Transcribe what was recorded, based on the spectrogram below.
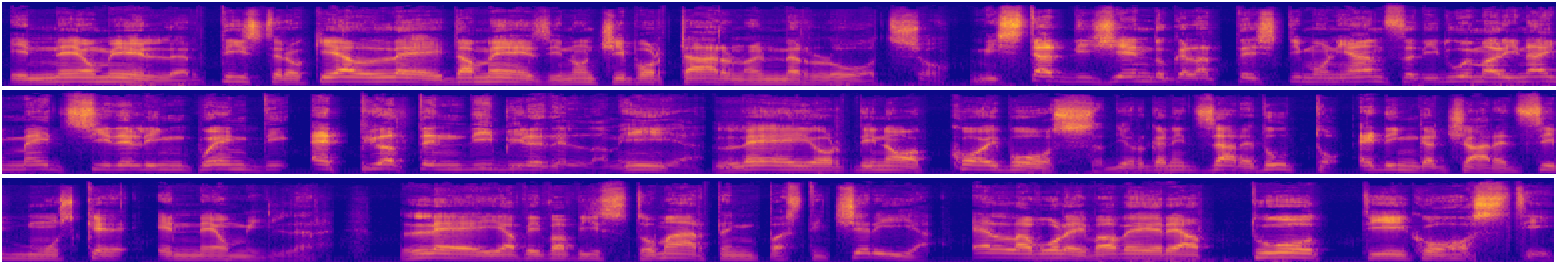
e Neo Miller dissero che a lei da mesi non ci portarono il merluzzo. Mi sta dicendo che la testimonianza di due marinai mezzi delinquenti è più attendibile della mia. Lei ordinò a Coi Boss di organizzare tutto ed ingaggiare Zib Musquet e Neo Miller. Lei aveva visto Marta in pasticceria e la voleva avere a tutti i costi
